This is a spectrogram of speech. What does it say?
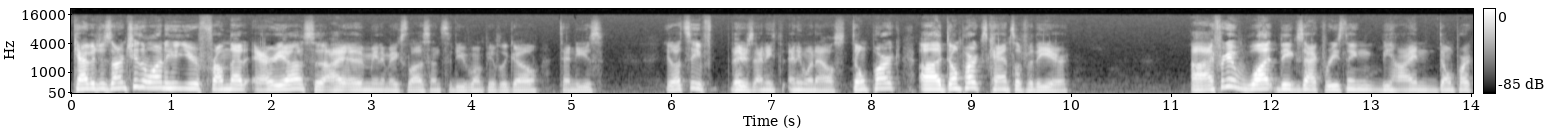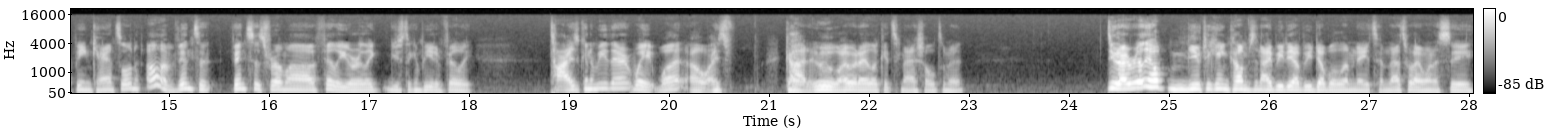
Cabbages, aren't you the one who you're from that area? So I, I mean, it makes a lot of sense that you want people to go. Attendees. Yeah, let's see if there's any anyone else. Don't Park. Uh, Don't Park's canceled for the year. Uh, I forget what the exact reasoning behind Don't Park being canceled. Oh, Vincent Vince is from uh, Philly or like used to compete in Philly. Ty's gonna be there. Wait, what? Oh, I. God, ooh, why would I look at Smash Ultimate? Dude, I really hope King comes and IBW double eliminates him. That's what I want to see.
